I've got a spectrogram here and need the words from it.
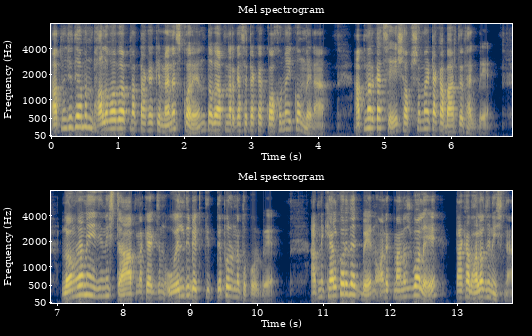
আপনি যদি এমন ভালোভাবে আপনার টাকাকে ম্যানেজ করেন, তবে আপনার কাছে টাকা কখনোই কমবে না। আপনার কাছে সবসময় টাকা বাড়তে থাকবে। লং রানে এই জিনিসটা আপনাকে একজন ওয়েলদি ব্যক্তিত্বে পরিণত করবে। আপনি খেয়াল করে দেখবেন অনেক মানুষ বলে, টাকা ভালো জিনিস না।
